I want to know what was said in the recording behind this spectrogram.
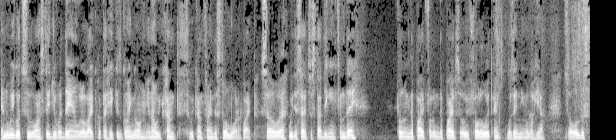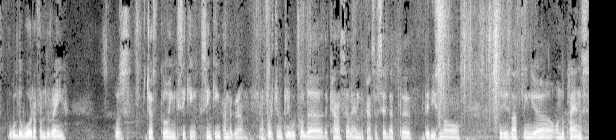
and we got to one stage over there and we were like what the heck is going on? You know we can't we can't find the stormwater pipe. So uh, we decided to start digging from there following the pipe following the pipe so we follow it and was ending over here. So all the all the water from the rain was just going sinking sinking underground. Unfortunately we called the the council and the council said that uh, there is no there is nothing uh, on the plans.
